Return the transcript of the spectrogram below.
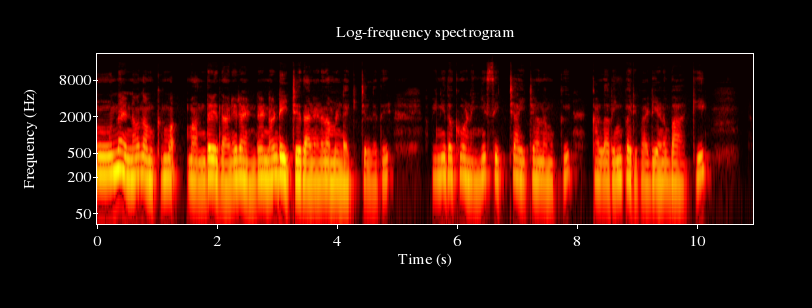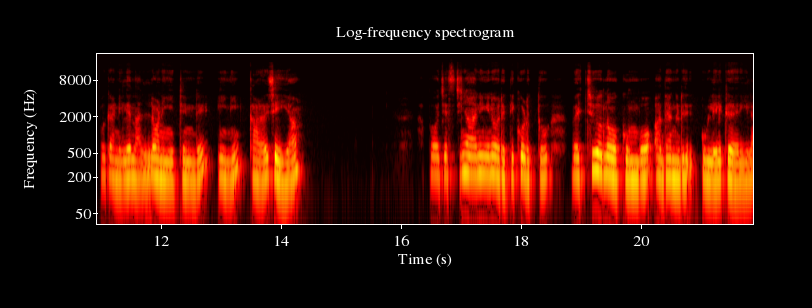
മൂന്നെണ്ണം നമുക്ക് മന്ത് എഴുതാനും രണ്ടെണ്ണം ഡേറ്റ് എഴുതാനാണ് നമ്മൾ ഉണ്ടാക്കിയിട്ടുള്ളത്. അപ്പോൾ ഇനി ഇതൊക്കെ ഉണങ്ങി സെറ്റായിട്ടാണ് നമുക്ക് കളറിങ് പരിപാടിയാണ് ബാക്കി. അപ്പോൾ കണ്ണിൽ നല്ല ഉണങ്ങിയിട്ടുണ്ട്. ഇനി കളർ ചെയ്യാം. അപ്പോൾ ജസ്റ്റ് ഞാനിങ്ങനെ ഒരത്തി കൊടുത്തു. വെച്ച് നോക്കുമ്പോൾ അതങ്ങോട്ട് ഉള്ളിൽ കയറിയില്ല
